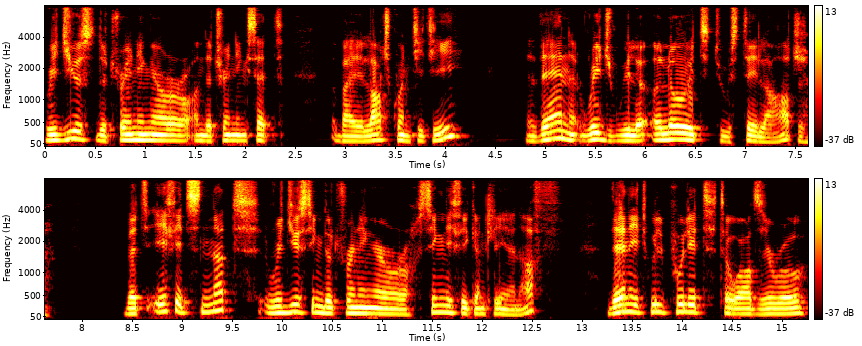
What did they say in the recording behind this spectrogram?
reduce the training error on the training set by a large quantity, then ridge will allow it to stay large. But if it's not reducing the training error significantly enough, then it will pull it towards zero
